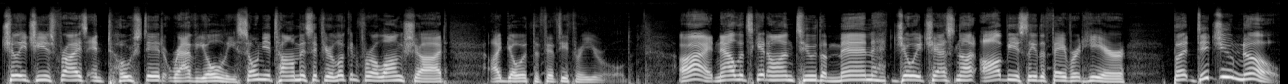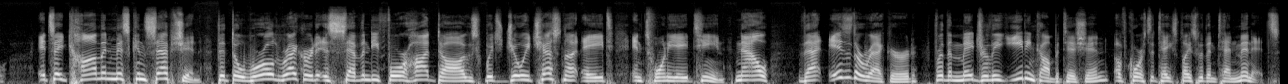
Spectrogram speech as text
chili cheese fries, and toasted ravioli. Sonya Thomas, if you're looking for a long shot, I'd go with the 53 year old. All right, now let's get on to the men. Joey Chestnut, obviously the favorite here. But did you know it's a common misconception that the world record is 74 hot dogs, which Joey Chestnut ate in 2018? Now, that is the record for the Major League Eating competition. Of course, it takes place within 10 minutes.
